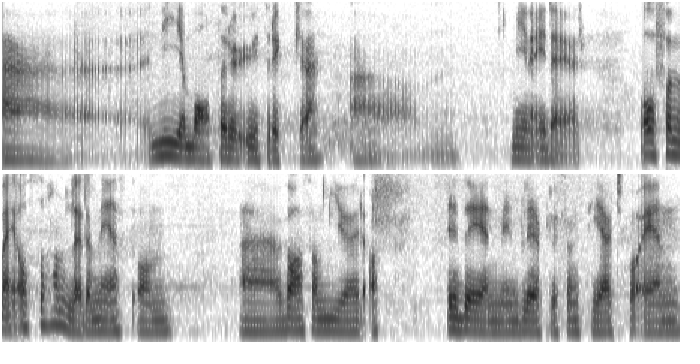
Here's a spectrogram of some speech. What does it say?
uh, nye måter å uttrykke eh, mine ideer. Og for meg også handler det mest om eh, hva som gjør at ideen min blir presentert på en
